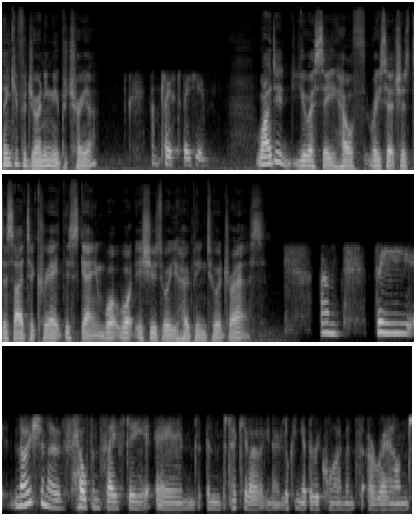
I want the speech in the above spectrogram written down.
Thank you for joining me, Patrea. I'm pleased to be here. Why did USC health researchers decide to create this game? What what issues were you hoping to address? Um, the notion of health and safety, and in particular, you know, looking at the requirements around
